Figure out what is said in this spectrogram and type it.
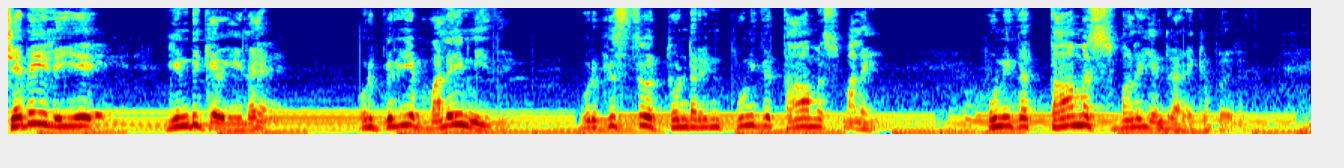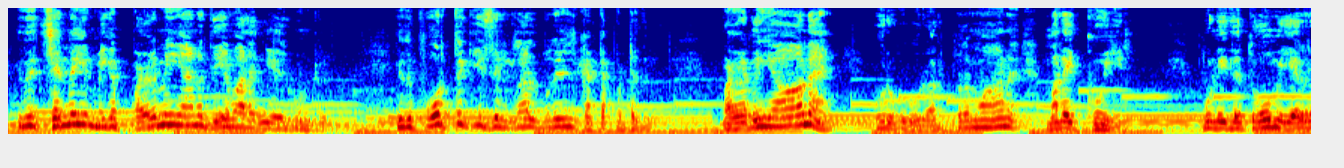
சென்னையிலேயே கிண்டிக்கரையில் ஒரு பெரிய மலை மீது ஒரு கிறிஸ்துவ தொண்டரின் புனித தாமஸ் மலை புனித தாமஸ் மலை என்று அழைக்கப்படுகிறது. இது சென்னையின் மிக பழமையான தேவாலயங்களில் ஒன்று. இது போர்த்துகீசியர்களால் முதலில் கட்டப்பட்டது. பழமையான ஒரு ஒரு அற்புதமான மலைக்கோயில் புனித தோமையர்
